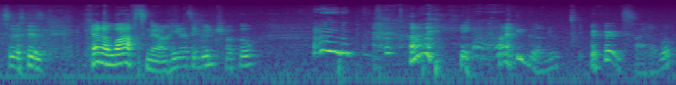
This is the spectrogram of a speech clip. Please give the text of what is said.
so his, he kind of laughs now. He has a good chuckle. Hi. Hi, good. You're excitable.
